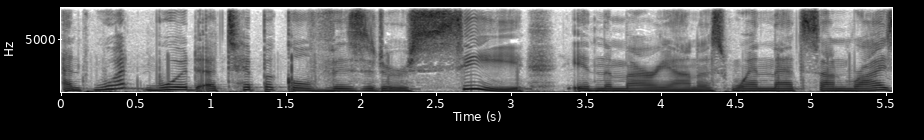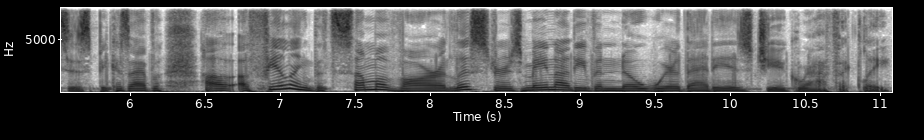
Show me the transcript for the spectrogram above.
And what would a typical visitor see in the Marianas when that sun rises? Because I have a, a feeling that some of our listeners may not even know where that is geographically.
